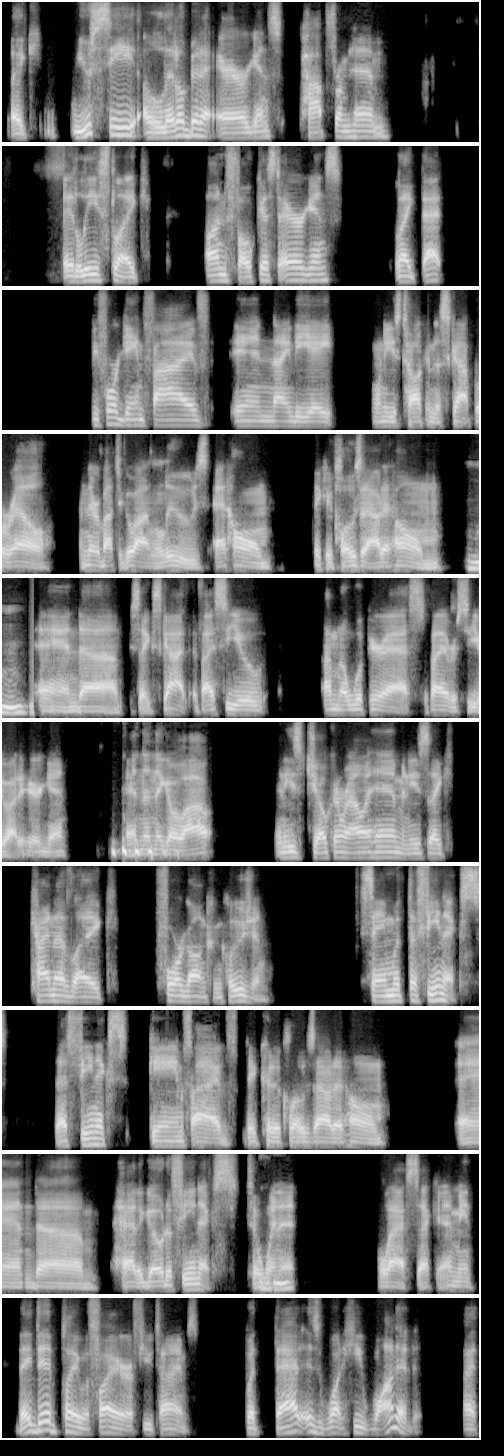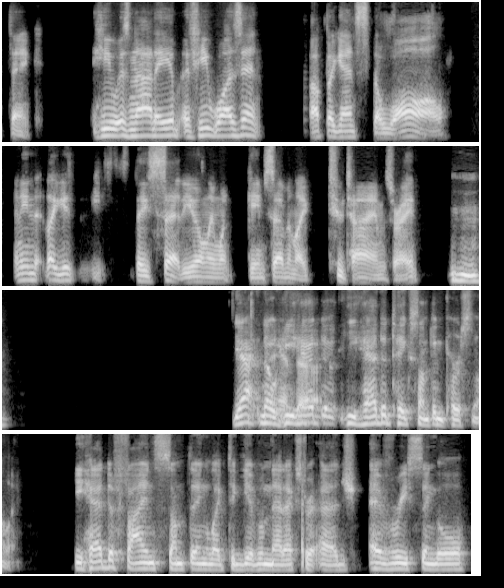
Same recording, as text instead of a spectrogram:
Like you see a little bit of arrogance pop from him, at least like unfocused arrogance, like that before game five in 98 when he's talking to Scott Burrell and they're about to go out and lose at home. They could close it out at home. Mm-hmm. And uh, he's like, Scott, if I see you, I'm going to whoop your ass if I ever see you out of here again. And then they go out and he's joking around with him and he's like, kind of like foregone conclusion. Same with the Phoenix. That Phoenix game five, they could have closed out at home and um, had to go to Phoenix to mm-hmm. win it last second. I mean, they did play with fire a few times, but that is what he wanted, I think. He was not able, if he wasn't up against the wall, I mean, like they said, he only went game seven like two times, right? Mm-hmm. Yeah, no, and, he had uh, to he had to take something personally. He had to find something like to give him that extra edge every single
